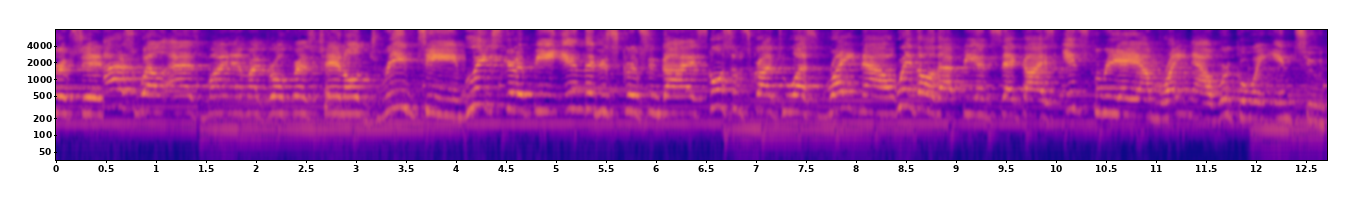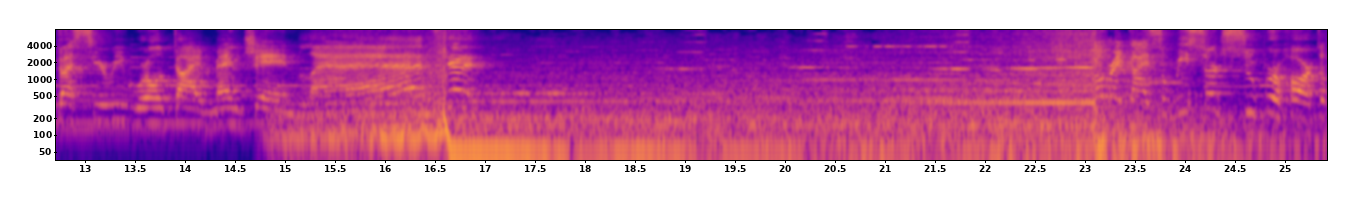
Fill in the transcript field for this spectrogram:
description, as well as mine and my girlfriend's channel, Dream Team. Links gonna be in the description, guys. Go subscribe to us right now. With all that being said, guys, it's 3 a.m. right now. We're going into the Siri World Dimension. Let's hard to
